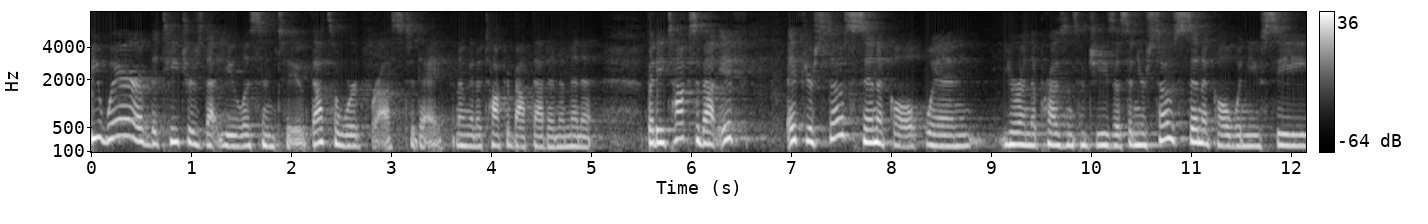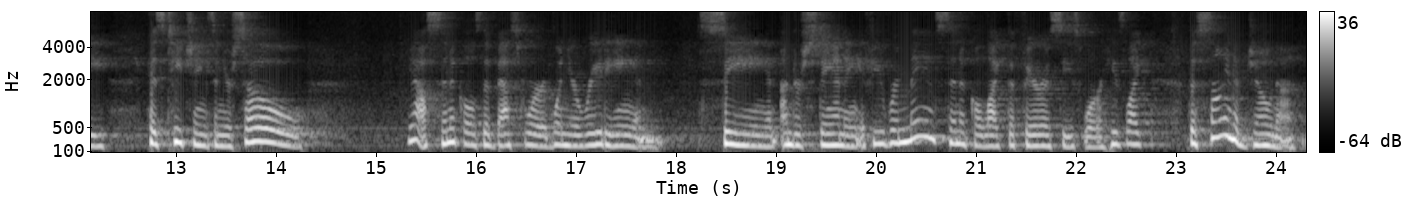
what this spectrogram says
beware of the teachers that you listen to. That's a word for us today, and I'm going to talk about that in a minute. But he talks about if if you're so cynical when you're in the presence of Jesus and you're so cynical when you see his teachings and you're so yeah, cynical is the best word when you're reading and seeing and understanding, if you remain cynical like the Pharisees were, he's like the sign of Jonah.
